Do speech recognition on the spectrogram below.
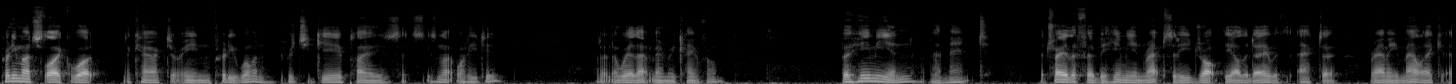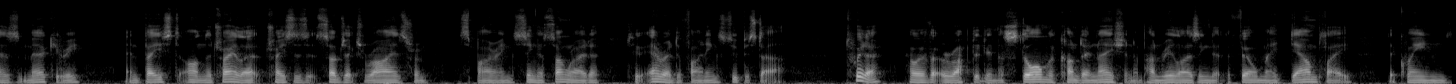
Pretty much like what the character in Pretty Woman, Richard Gere, plays. That's, isn't that what he did? I don't know where that memory came from. Bohemian Lament. The trailer for Bohemian Rhapsody dropped the other day with actor Rami Malek as Mercury, and based on the trailer, traces its subject's rise from aspiring singer songwriter to era defining superstar. Twitter, however, erupted in a storm of condemnation upon realizing that the film may downplay the Queen's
